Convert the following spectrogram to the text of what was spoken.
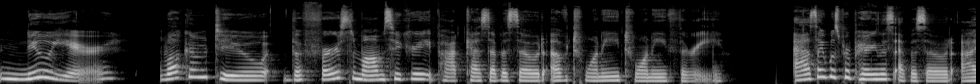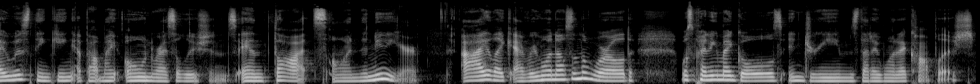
New Year! Welcome to the first Moms Who Create podcast episode of 2023. As I was preparing this episode, I was thinking about my own resolutions and thoughts on the new year. I, like everyone else in the world, was planning my goals and dreams that I want to accomplish.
